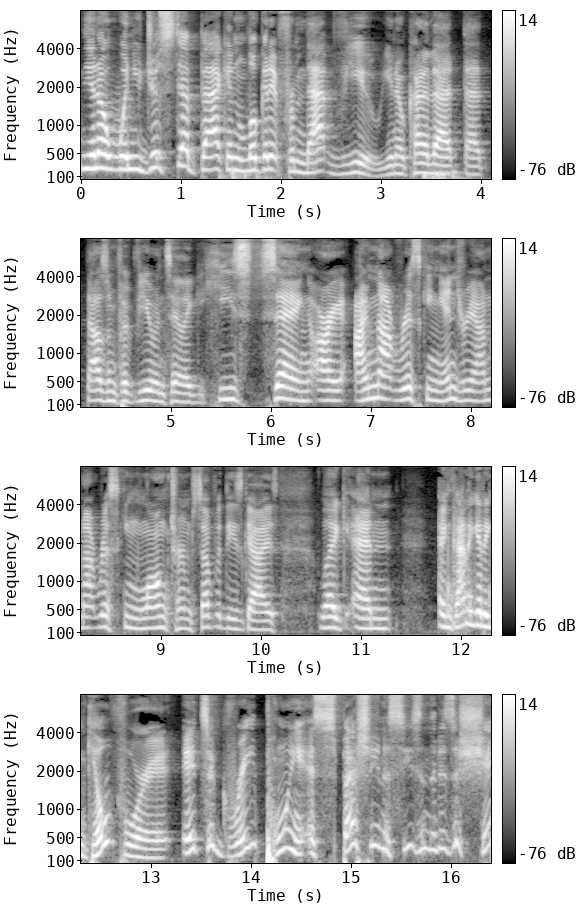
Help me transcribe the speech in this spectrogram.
you know when you just step back and look at it from that view you know kind of that that thousand foot view and say like he's saying all right i'm not risking injury. I'm not risking long-term stuff with these guys. Like and and kind of getting killed for it. It's a great point especially in a season that is a sham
